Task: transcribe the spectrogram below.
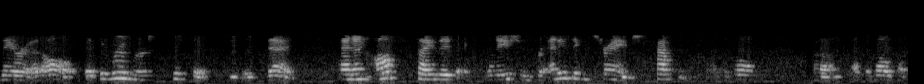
there at all, but the rumors persist to this day and an off-cited explanation for anything strange happened at the ball uh, at the ballpark.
